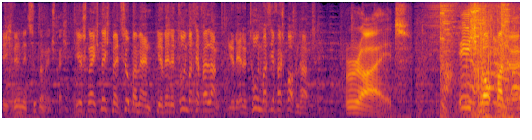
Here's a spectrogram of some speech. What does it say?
Ich will mit Superman sprechen. Ihr sprecht nicht mit Superman. Ihr werdet tun, was ihr verlangt. Ihr werdet tun, was ihr versprochen habt. Right. Ich glaub mal nö.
